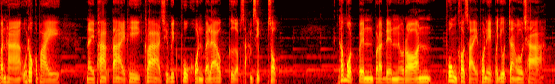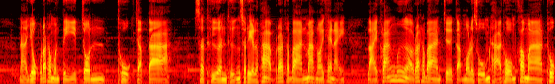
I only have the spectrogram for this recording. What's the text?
ปัญหาอุทกภัย ในภาคใต้ที่ฆ่าชีวิตผู้คนไปแล้วเกือบ 30 ศพ ทั้งหมดเป็นประเด็นร้อนพุ่งเข้าใส่พลเอกประยุทธ์จันโอชา นายกรัฐมนตรีจนถูกจับตา สะเทือนถึงเสถียรภาพรัฐบาลมากน้อยแค่ไหน หลายครั้งเมื่อรัฐบาลเจอกับมรสุมถาโถมเข้ามาทุก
